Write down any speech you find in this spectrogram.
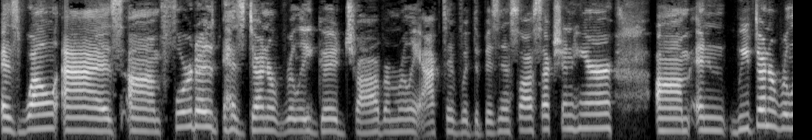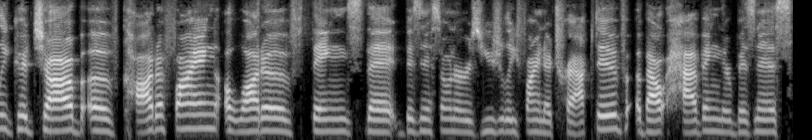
as well as um, Florida has done a really good job. I'm really active with the business law section here. Um, and we've done a really good job of codifying a lot of things that business owners usually find attractive about having their business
